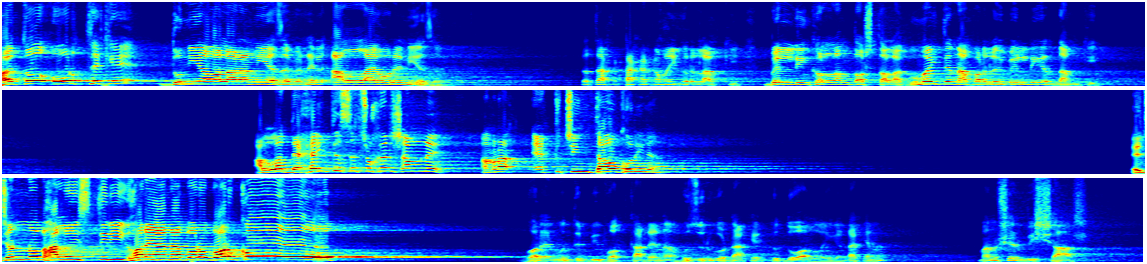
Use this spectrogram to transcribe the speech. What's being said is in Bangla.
হয়তো ওর থেকে দুনিয়াওয়ালারা নিয়ে যাবে, নাহলে আল্লাহ ওরে নিয়ে যাবে। টাকা- কামাই করে লাভ কি? বিল্ডিং করলাম, দশতলা। ঘুমাইতে না পারলে ওই বিল্ডিং এর দাম কি? আল্লাহ দেখাইতেছে চোখের সামনে, আমরা একটু চিন্তাও করি না। এজন্য ভালো স্ত্রী ঘরে আনা বড় বরকত। ঘরের মধ্যে বিপদ কাটে না, হুজুর গো ডাকে একটু দোয়ার লইয়া, ডাকে না? মানুষের বিশ্বাস,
